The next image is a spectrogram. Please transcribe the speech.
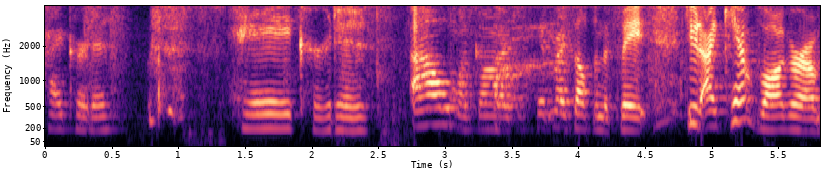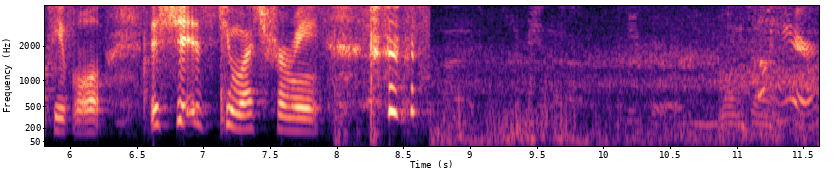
hi, Curtis. hey, Curtis. Oh my god, I just hit myself in the face. Dude, I can't vlog around people. This shit is too much for me. I mean, uh, Big Bear.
